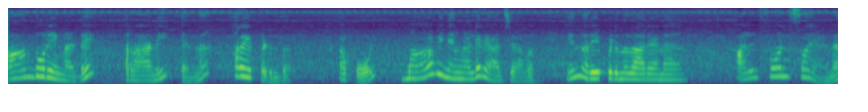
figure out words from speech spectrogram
ആന്തൂറിയങ്ങളുടെ റാണി എന്ന് അറിയപ്പെടുന്നത്. അപ്പോൾ മാവിനങ്ങളുടെ രാജാവ് എന്നറിയപ്പെടുന്നത് ആരാണ്? അൽഫോൺസയാണ്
